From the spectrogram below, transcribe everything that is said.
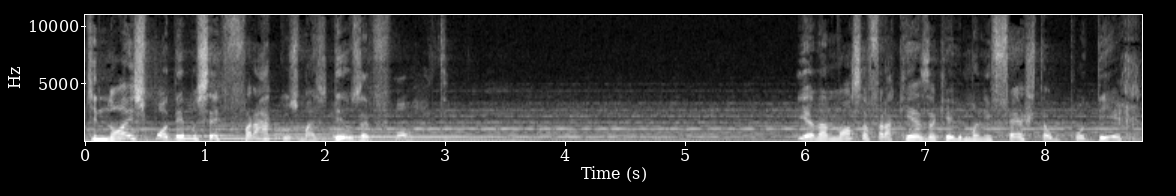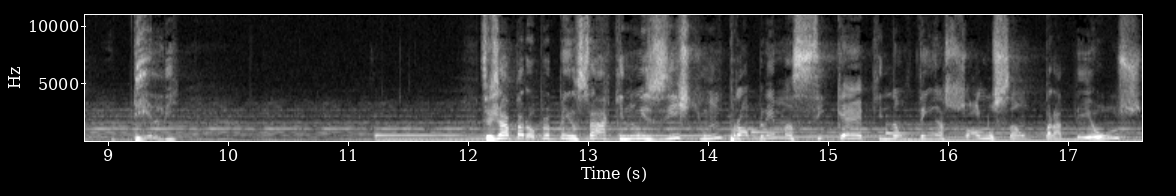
que nós podemos ser fracos, mas Deus é forte? E é na nossa fraqueza que Ele manifesta o poder dEle. Você já parou para pensar que não existe um problema sequer que não tenha solução para Deus?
